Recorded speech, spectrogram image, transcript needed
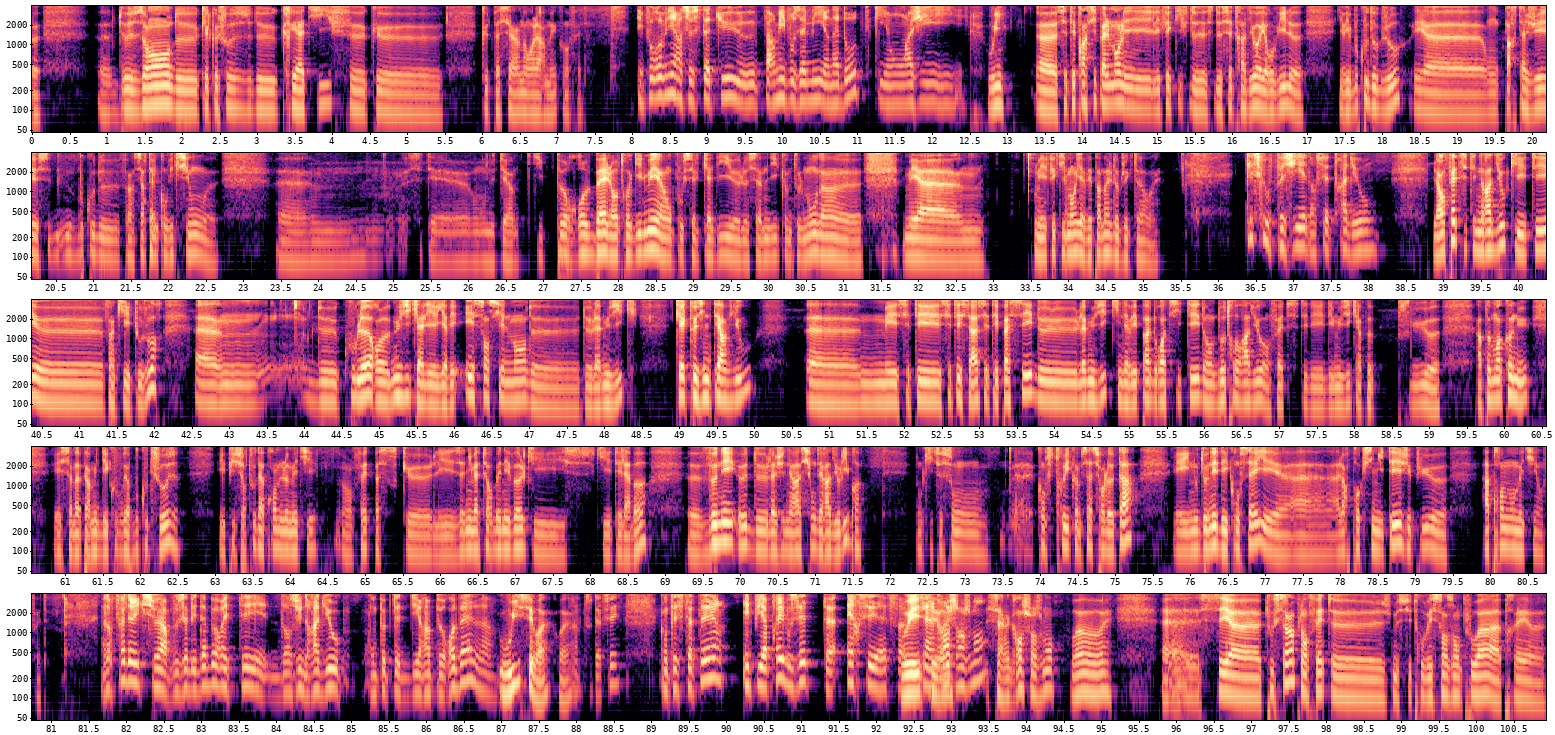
deux ans de quelque chose de créatif que que de passer un an à l'armée, en fait. Et pour revenir à ce statut, euh, parmi vos amis, il y en a d'autres qui ont agi Oui, euh, c'était principalement l'effectif de, de, cette radio Aéroville. Il y avait beaucoup d'objets et euh, on partageait beaucoup de, enfin certaines convictions. Euh, c'était, on était un petit peu rebelle entre guillemets. Hein, on poussait le caddie le samedi comme tout le monde, hein, mais mais effectivement il y avait pas mal d'objecteurs, ouais. Qu'est-ce que vous faisiez dans cette radio? Mais en fait, c'était une radio qui était, euh, enfin qui est toujours, euh, de couleur musicale. Il y avait essentiellement de, de la musique, quelques interviews, euh, mais c'était c'était ça, c'était passé de la musique qui n'avait pas droit de citer dans d'autres radios en fait. C'était des, des musiques un peu plus, euh, un peu moins connues, et ça m'a permis de découvrir beaucoup de choses et puis surtout d'apprendre le métier, en fait, parce que les animateurs bénévoles qui, qui étaient là-bas euh, venaient, eux, de la génération des radios libres. Donc ils se sont euh, construits comme ça sur le tas, et ils nous donnaient des conseils, et euh, à, leur proximité, j'ai pu euh, apprendre mon métier, en fait. Alors Frédéric Suard, vous avez d'abord été dans une radio qu'on peut peut-être dire un peu rebelle. Oui, c'est vrai. Ouais. Hein, tout à fait. Contestataire. Et puis après, vous êtes RCF. Oui, c'est un grand changement. C'est un grand changement. Ouais, ouais, ouais. Euh, c'est euh, tout simple en fait. Euh, je me suis trouvé sans emploi après euh,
